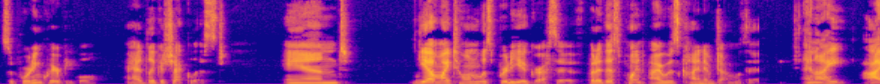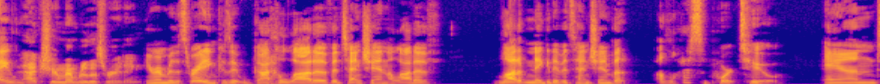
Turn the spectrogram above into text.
supporting queer people. I had like a checklist. And yeah, my tone was pretty aggressive, but at this point I was kind of done with it. And I I actually remember this rating. You remember this rating because it got a lot of attention, a lot of a lot of negative attention, but a lot of support too. And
